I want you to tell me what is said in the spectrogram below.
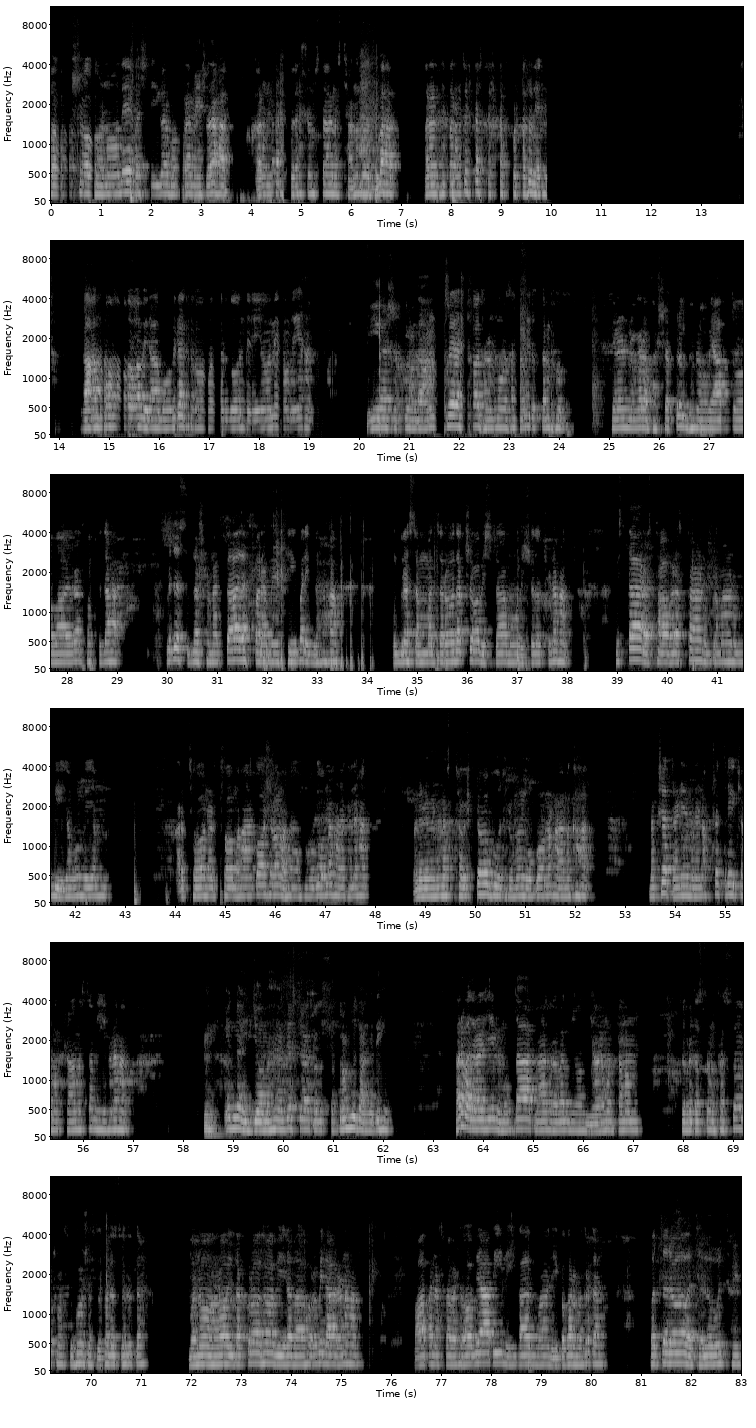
सः वेगवान् दाशनः उद्भवः वक्षोभणो देव श्रीगर्भपरमेश्वरः कर्णः संस्थानस्थानदो ध्रुवः परर्धपरं तुष्टस्तुष्टः पुष्टशुभे रामो विरामो विरतो मार्गो नेयो नेयो वीरशक्तिमतां श्रेष्ठो धर्मो धर्मयुक्तमः हिरण्यगर्भः शत्रुघ्नो व्याप्तो वायुरथोक्षजः ऋतुसुदर्शनकालः परमेष्ठी परिग्रहः उग्रः संवत्सरो दक्षो विश्रामो विश्वदक्षिणः विस्तारस्थावरस्थाणुप्रमाणं बीजमूल्यम् अर्थोऽनर्थो महाकोशो महाभोगो महाधनः। अनुर्विण्णस्थविष्टो भूधर्मरूपो महामखः। नक्षत्रनिर्मलनक्षत्रीक्षमक्षामः समीहनः यज्ञयुज्यो महेन्द्रश्च तदशत्रुभुजाङ्गतिः सर्वदर्शी विमुक्तात्मा सर्वज्ञो ज्ञानमुत्तमम् सुवृतस्य मुखः सूक्ष्मः सुघोषः सुखदस्य हृत् मनोहरोजितक्रोध वीरबाहुर्विदारणः स्वापनस्ववशो व्यापी नैकात्मानेककर्मकृत वत्सरो वत्सलो वत्से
